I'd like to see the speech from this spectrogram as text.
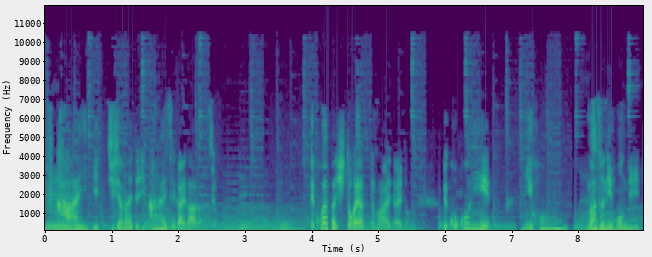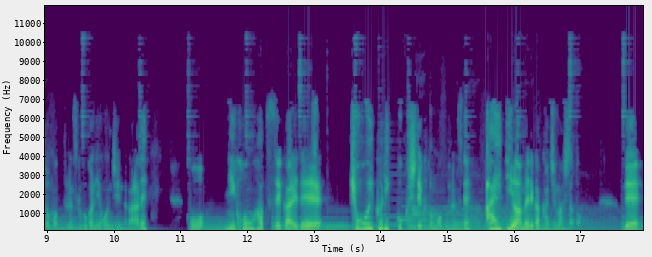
深い一致じゃないといかない世界があるんですよ。で、ここはやっぱり人がやってもらいたいと。で、ここに、日本、まず日本でいいと思ってるんですけど、僕は日本人だからね。こう、日本初世界で教育立国していくと思ってるんですね。IT はアメリカ勝ちましたと。で、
